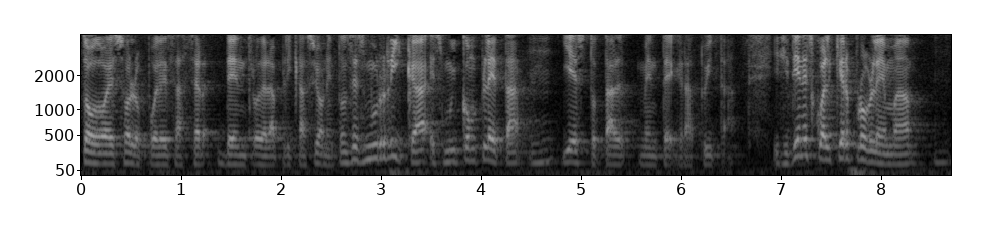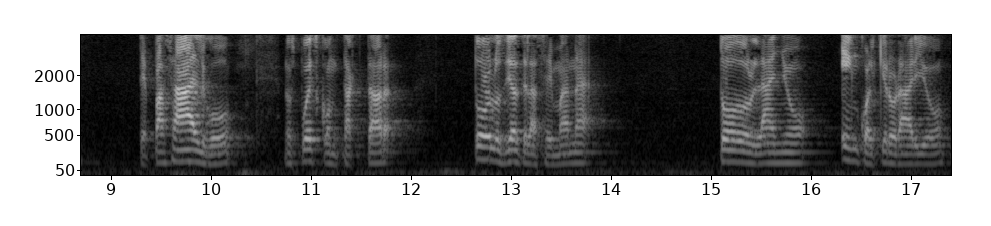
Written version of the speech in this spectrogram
todo eso lo puedes hacer dentro de la aplicación. Entonces es muy rica, es muy completa y es totalmente gratuita. Y si tienes cualquier problema, te pasa algo, nos puedes contactar todos los días de la semana, todo el año, en cualquier horario.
